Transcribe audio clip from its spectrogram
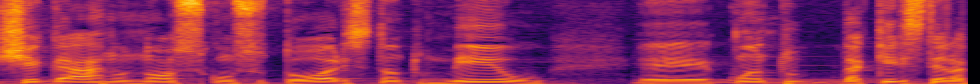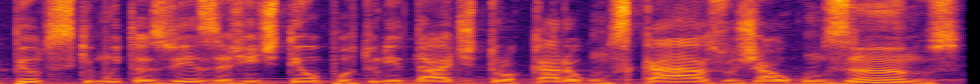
chegar nos nossos consultórios, tanto meu é, quanto daqueles terapeutas que muitas vezes a gente tem a oportunidade de trocar alguns casos já há alguns anos,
